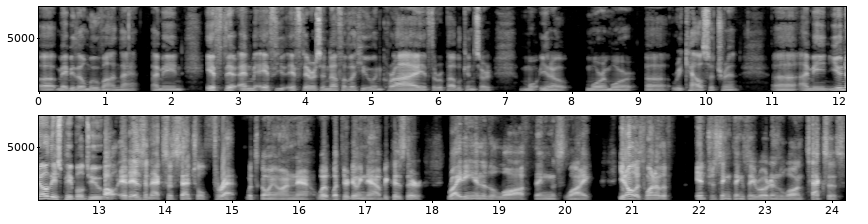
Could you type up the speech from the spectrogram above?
uh, maybe they'll move on that. I mean, if there and if you, if there is enough of a hue and cry, if the Republicans are more, you know, more and more uh, recalcitrant. Uh, I mean, you know these people. Do? Well, it is an existential threat. What's going on now? What what they're doing now? Because they're writing into the law things like, you know, it's one of the interesting things they wrote into the law in Texas,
